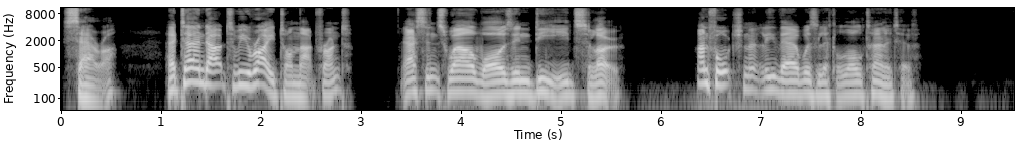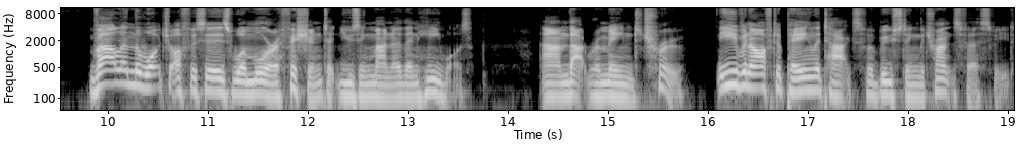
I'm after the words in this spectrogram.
Sarah, had turned out to be right on that front. Essencewell was indeed slow. Unfortunately, there was little alternative. Val and the watch officers were more efficient at using mana than he was, and that remained true, even after paying the tax for boosting the transfer speed.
